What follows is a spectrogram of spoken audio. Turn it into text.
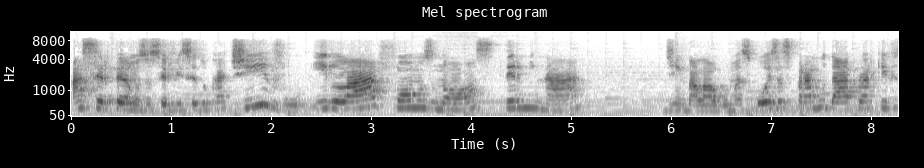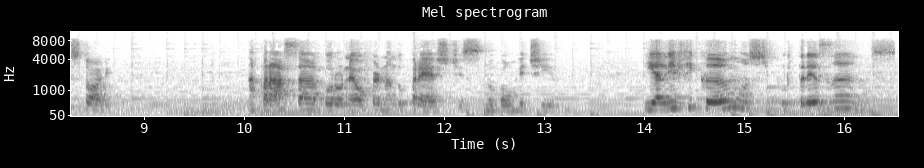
Acertamos o serviço educativo e lá fomos nós terminar de embalar algumas coisas para mudar para o arquivo histórico, na Praça Coronel Fernando Prestes, no Bom Retiro. E ali ficamos por três anos,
